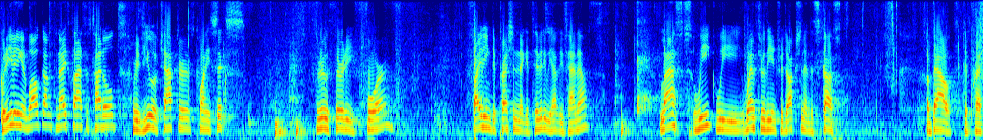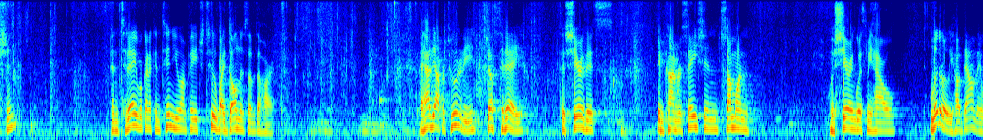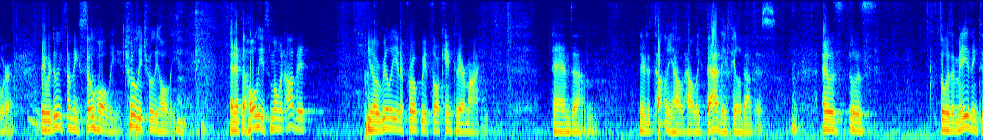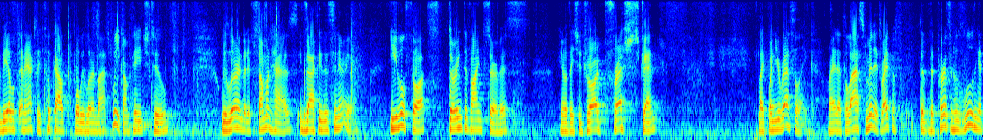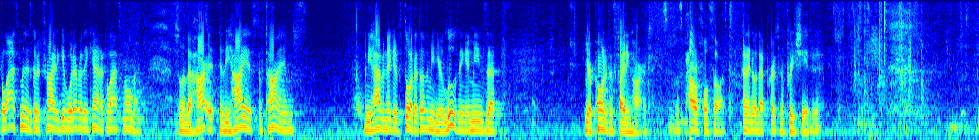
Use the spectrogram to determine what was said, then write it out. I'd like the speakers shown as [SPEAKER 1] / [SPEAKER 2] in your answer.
[SPEAKER 1] Good evening and welcome. Tonight's class is titled Review of Chapters 26 through 34. Fighting Depression and Negativity. We have these handouts. Last week we went through the introduction and discussed about depression. And today we're going to continue on page 2 by dullness of the heart. I had the opportunity just today to share this in conversation. Someone was sharing with me how, literally, how down they were. They were doing something so holy, truly, truly holy. And at the holiest moment of it, you know, a really inappropriate thought came to their mind. And um, they were just telling me how, how like bad they feel about this. And it was, it was it was amazing to be able to, and I actually took out what we learned last week on page two. We learned that if someone has exactly this scenario, evil thoughts during divine service, you know, they should draw fresh strength, like when you're wrestling, right? At the last minute, right before the, the person who's losing at the last minute is going to try to give whatever they can at the last moment. So in the heart, in the highest of times, when you have a negative thought, that doesn't mean you're losing. It means that your opponent is fighting hard. It's a powerful thought. And I know that person appreciated it.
